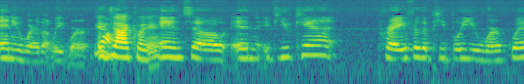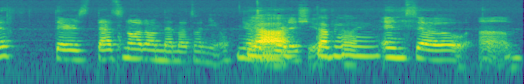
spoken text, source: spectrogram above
anywhere that we work. Yeah. Exactly. And so, and if you can't pray for the people you work with, there's that's not on them, that's on you. Yeah. It's a Yeah, heart issue. definitely. And so, um,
